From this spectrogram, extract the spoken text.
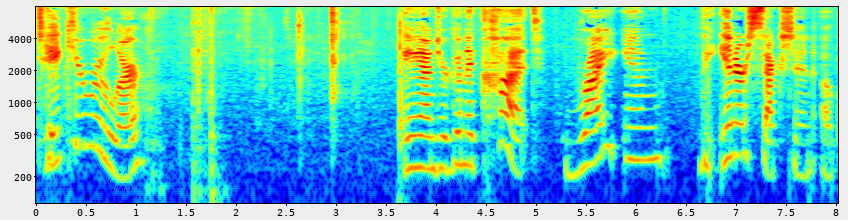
Take your ruler and you're going to cut right in the intersection of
